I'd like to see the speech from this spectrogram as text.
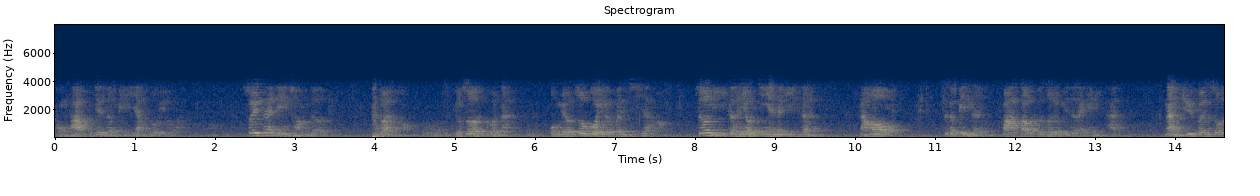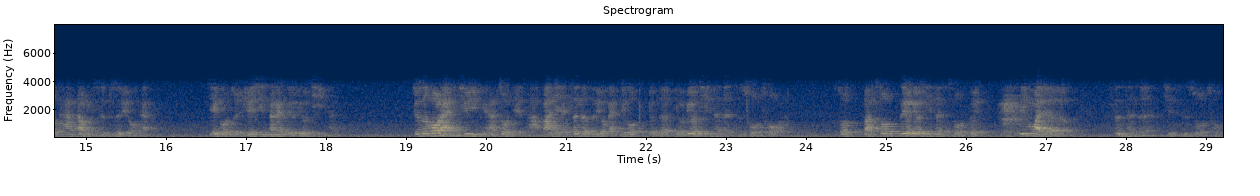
恐怕不见得每一样都有吧。所以在临床的判断哦，有时候很困难。我们有做过一个分析啊，就说你一个很有经验的医生，然后这个病人发烧、咳嗽、流鼻水来给你看，那你去分说他到底是不是流感，结果准确性大概只有六七成。就是后来你去给他做检查，发现真的是流感，结果有的有六七成人是说错了。说把说只有六七成说对，另外的四成的人其实是说错，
